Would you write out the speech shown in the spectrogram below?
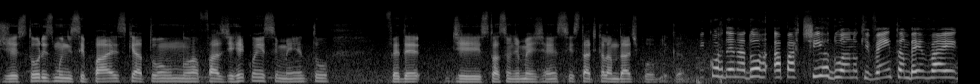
gestores municipais que atuam na fase de reconhecimento de situação de emergência e estado de calamidade pública. E coordenador, a partir do ano que vem também vai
